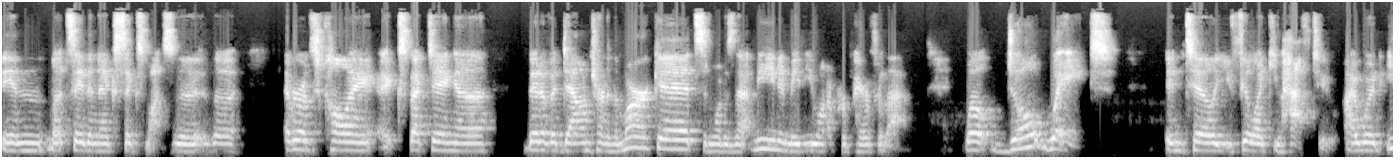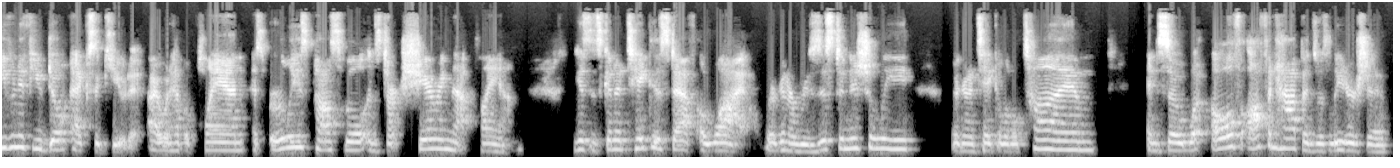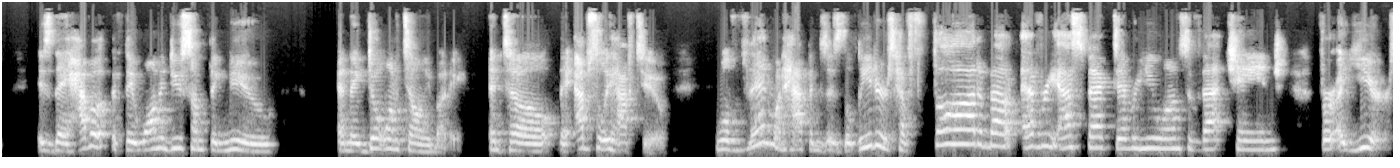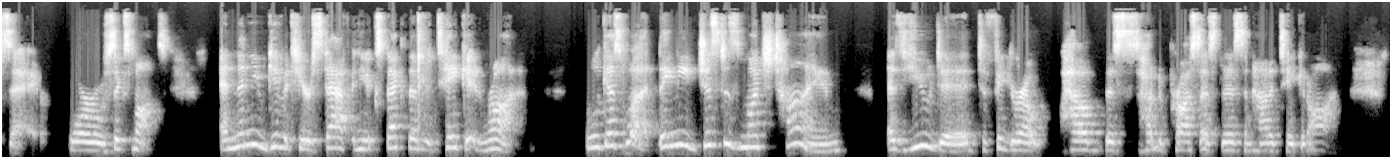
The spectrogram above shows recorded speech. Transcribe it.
in let's say the next six months, the the everyone's calling expecting a bit of a downturn in the markets and what does that mean and maybe you want to prepare for that well don't wait until you feel like you have to. I would even if you don't execute it i would have a plan as early as possible and start sharing that plan. Because it's going to take the staff a while. They're going to resist initially they're going to take a little time. And so what often happens with leadership is they have a if they want to do something new and they don't want to tell anybody until they absolutely have to. Well, then what happens is the leaders have thought about every aspect, every nuance of that change for a year, say, or six months. And then you give it to your staff and you expect them to take it and run. Well, guess what? They need just as much time as you did to figure out how this, how to process this and how to take it on.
